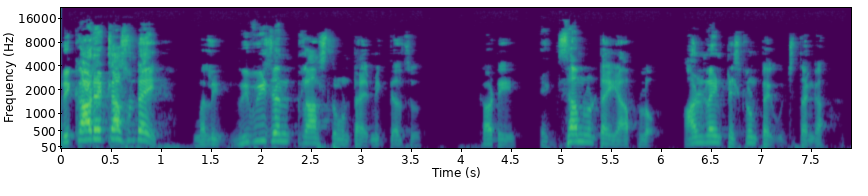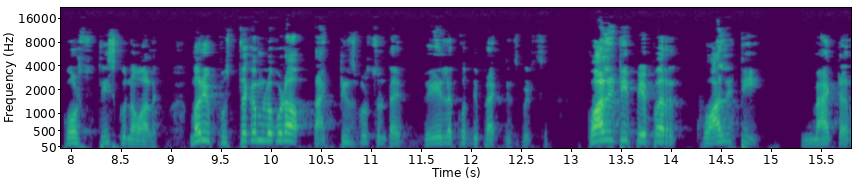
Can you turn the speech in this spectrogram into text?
రికార్డెడ్ క్లాస్ ఉంటాయి. మళ్ళీ రివిజన్ క్లాసులు ఉంటాయి. మీకు తెలుసు. కాబట్టి ఎగ్జామ్లు ఉంటాయి యాప్లో. ఆన్లైన్ టెస్టులు ఉంటాయి ఉచితంగా. కోర్సు తీసుకున్న వాళ్ళకు. మరియు పుస్తకంలో కూడా ప్రాక్టీస్ బిట్స్ ఉంటాయి. వేల కొద్ది practice bits quality paper quality matter.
